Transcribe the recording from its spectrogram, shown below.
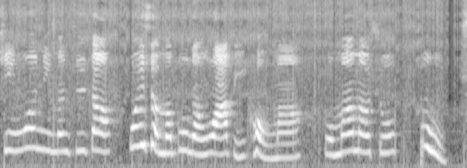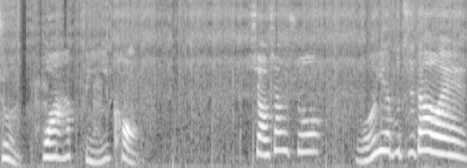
请问你们知道为什么不能挖鼻孔吗？”我妈妈说：“不准挖鼻孔。”小象说：“我也不知道哎。”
